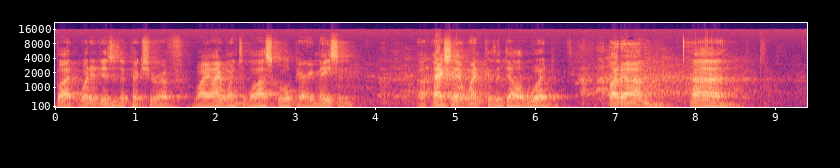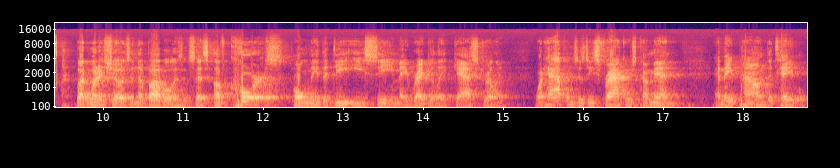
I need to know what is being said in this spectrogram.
but what it is is a picture of why I went to law school, Perry Mason. Uh, actually, I went because of Della Wood. But, um, uh, but what it shows in the bubble is it says, of course, only the DEC may regulate gas drilling. What happens is these frackers come in and they pound the table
